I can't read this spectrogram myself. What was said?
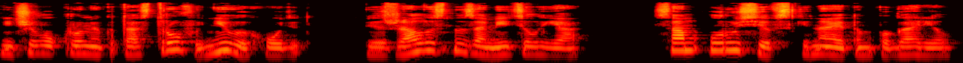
ничего кроме катастрофы не выходит, безжалостно заметил я. Сам Урусевский на этом погорел.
